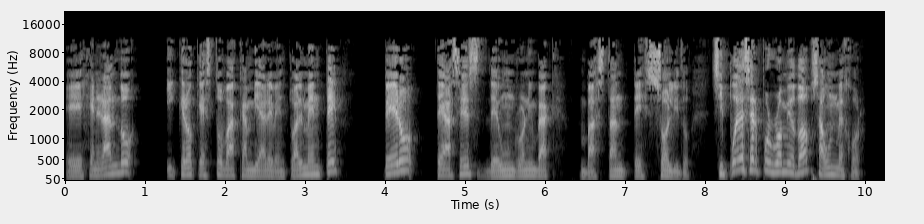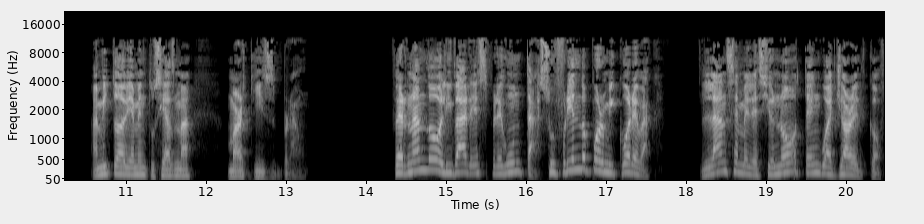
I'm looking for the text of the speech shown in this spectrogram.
eh, generando y creo que esto va a cambiar eventualmente, pero te haces de un running back bastante sólido. Si puede ser por Romeo Dobbs, aún mejor. A mí todavía me entusiasma Marquise Brown. Fernando Olivares pregunta, sufriendo por mi coreback. Lance me lesionó, tengo a Jared Goff.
